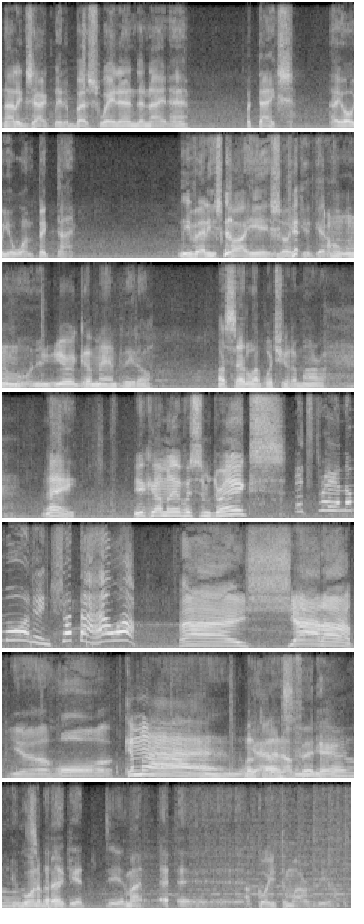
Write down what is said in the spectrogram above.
Not exactly the best way to end the night, huh? But thanks. I owe you one, big time. Leave Eddie's car here so he can get home in the mm, morning. You're a good man, Vito. I'll settle up with you tomorrow. Hey, you coming in for some drinks? It's three in the morning. Shut the hell up. Hey, shut up, you whore. Come on. Look You had enough, Eddie. girls. You're going to bed. Look. Come on. I'll call you tomorrow, Vito.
